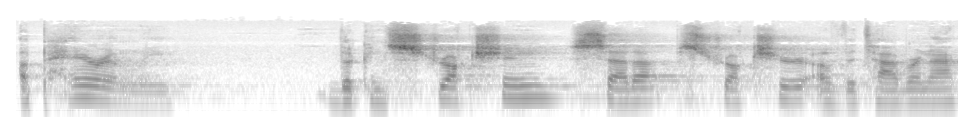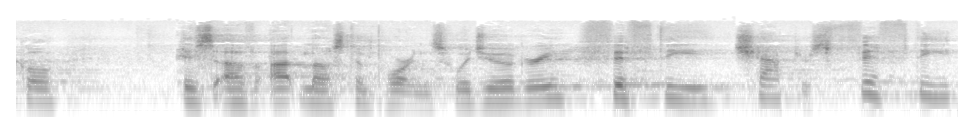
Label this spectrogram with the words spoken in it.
Apparently, the construction, setup, structure of the tabernacle is of utmost importance. Would you agree? 50 chapters. 50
